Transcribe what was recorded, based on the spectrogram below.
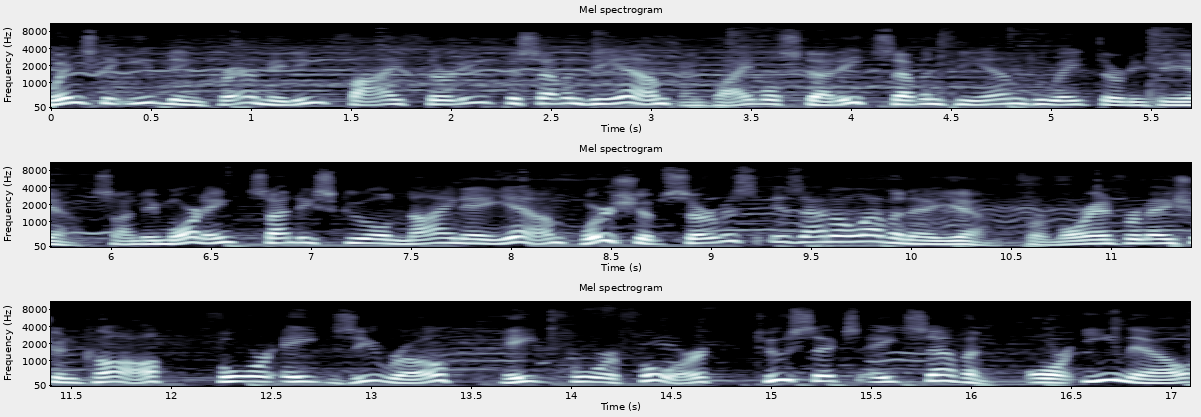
Wednesday evening prayer meeting 5:30 to 7 p.m. and Bible study 7 p.m. to 8.30 p.m. Sunday morning, Sunday school 9 a.m. Worship service is at 11 a.m. For more information, call 480-844-2687 or email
